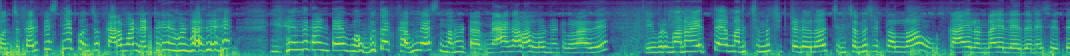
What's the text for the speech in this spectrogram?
కొంచెం కనిపిస్తే కొంచెం కరమన్నట్టుగా ఉన్నది. ఎందుకంటే మబ్బుతో కమ్మేస్తుంది అనమాట మేఘాలలో ఉన్నట్టు కూడా అది. ఇప్పుడు మనమైతే మన చిన్న చిట్టడిలో చిన్న చిన్న చిట్టల్లో కాయలు ఉన్నాయో లేదనేసి అయితే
